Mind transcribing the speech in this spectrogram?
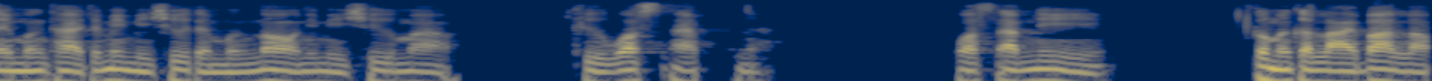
ในเมืองไทยจะไม่มีชื่อแต่เมืองนอกนี่มีชื่อมาก คือ WhatsApp นะ WhatsApp นี่ก็เหมือนกับไลน์บ้านเรา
